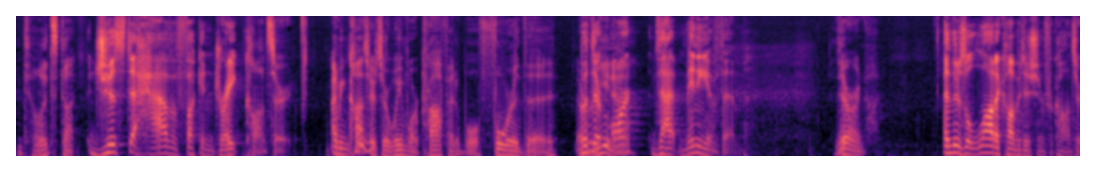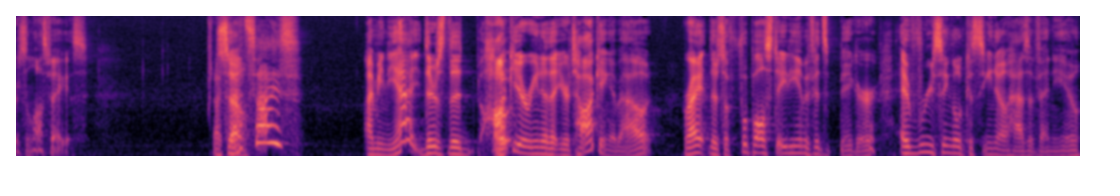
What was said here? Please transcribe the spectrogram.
until it's done. just to have a fucking Drake concert. I mean, concerts are way more profitable for the But arena. there aren't that many of them. There are not. And there's a lot of competition for concerts in Las Vegas. At So- that size? I mean, yeah, there's the hockey arena that you're talking about, right? There's a football stadium if it's bigger. Every single casino has a venue.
